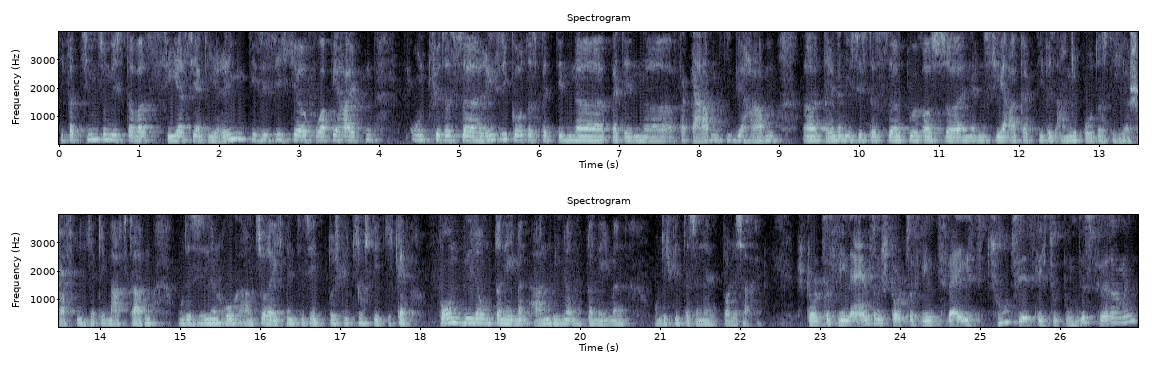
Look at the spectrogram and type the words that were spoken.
Die Verzinsung ist aber sehr, sehr gering, die sie sich äh, vorbehalten. Und für das äh, Risiko, das bei den, äh, bei den Vergaben, die wir haben, drinnen ist, ist das durchaus ein, ein sehr attraktives Angebot, das die Herrschaften hier gemacht haben. Und es ist ihnen hoch anzurechnen, diese Unterstützungstätigkeit von Wiener Unternehmen an Wiener Unternehmen. Und ich finde das eine tolle Sache. Stolz auf Wien 1 und Stolz auf Wien 2 ist zusätzlich zu Bundesförderungen.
